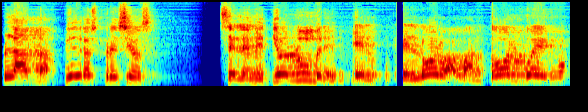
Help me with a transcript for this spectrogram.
plata, piedras preciosas, se le metió lumbre, el, el oro aguantó el fuego,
